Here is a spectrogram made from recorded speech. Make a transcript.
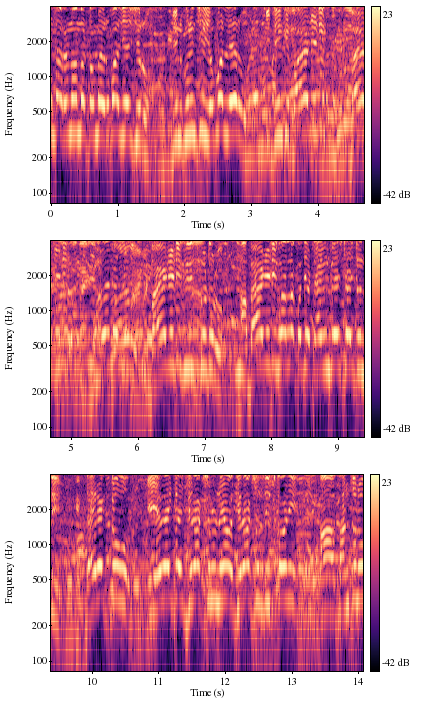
ఉంటే రెండు వందల తొంభై రూపాయలు చేసిర్రు. దీని గురించి ఎవ్వరు లేరు. దీనికి బయోడెటిక్ బయోడెటిక్ బయోడెటిక్ తీసుకుంటారు ఆ బయోడెటిక్ వల్ల కొద్దిగా టైం వేస్ట్ అవుతుంది. డైరెక్ట్ ఏవైతే జిరాక్సులు ఉన్నాయో జిరాక్సులు తీసుకొని ఆ సంచులు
